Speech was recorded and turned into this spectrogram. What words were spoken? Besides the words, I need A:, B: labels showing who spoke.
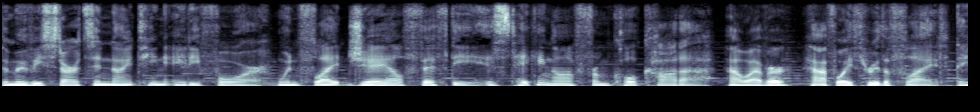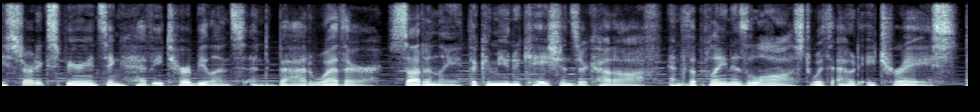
A: The movie starts in 1984 when flight JL50 is taking off from Kolkata. However, halfway through the flight, they start experiencing heavy turbulence and bad weather. Suddenly, the communications are cut off and the plane is lost without a trace.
